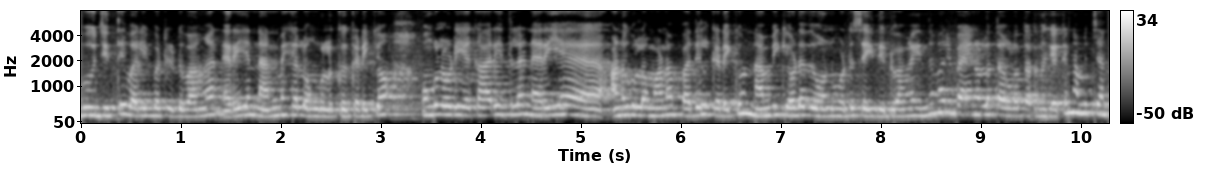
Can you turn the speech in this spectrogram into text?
பூஜித்து வழிபட்டுடுவாங்க. நிறைய நன்மைகள் உங்களுக்கு கிடைக்கும். உங்களுடைய காரியத்தில் நிறைய அனுகூலமான பதில் கிடைக்கும். நம்பிக்கையோடு இது ஒன்று மட்டும் செய்துடுவாங்க. இந்த மாதிரி பயனுள்ள தகவலை திறந்து கேட்க நம்ம சேனல்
